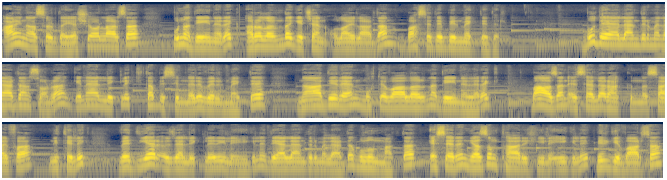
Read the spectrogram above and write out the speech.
aynı asırda yaşıyorlarsa buna değinerek aralarında geçen olaylardan bahsedebilmektedir. Bu değerlendirmelerden sonra genellikle kitap isimleri verilmekte, nadiren muhtevalarına değinilerek bazen eserler hakkında sayfa, nitelik ve diğer özellikleriyle ilgili değerlendirmelerde bulunmakta. Eserin yazım tarihiyle ilgili bilgi varsa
